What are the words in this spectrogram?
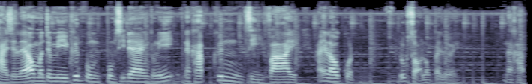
ถ่ายเสร็จแล้วมันจะมีขึ้นปุ่มปุ่มสีแดงตรงนี้นะครับ ขึ้น 4 ไฟล์ ให้เรากดลูกศรลงไปเลยนะครับ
